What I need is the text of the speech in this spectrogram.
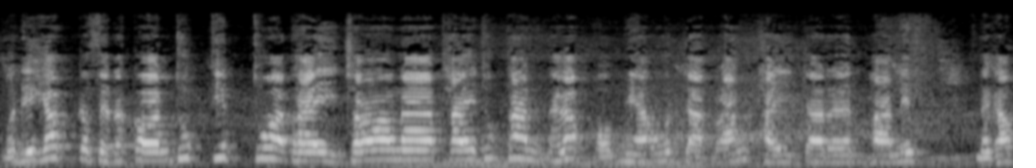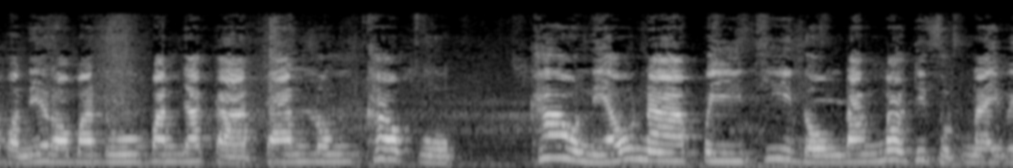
สวัสดีครับเกษตรกรทุกทิศทั่วไทย ชาวนาไทยทุกท่านนะครับ ผมเฮียอุดจากร้านไทยเจริญพาณิชย์นะครับ วันนี้เรามาดูบรรยากาศการลงข้าวปลูก ข้าวเหนียวนาปีที่โด่งดังมากที่สุดในเว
